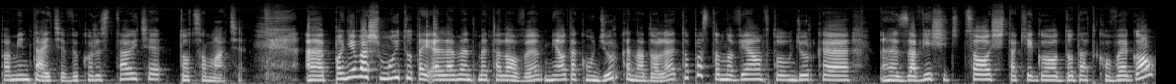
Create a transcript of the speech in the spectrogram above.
Pamiętajcie, wykorzystajcie to, co macie. E, ponieważ mój tutaj element metalowy miał taką dziurkę na dole, to postanowiłam w tą dziurkę e, zawiesić coś takiego dodatkowego,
